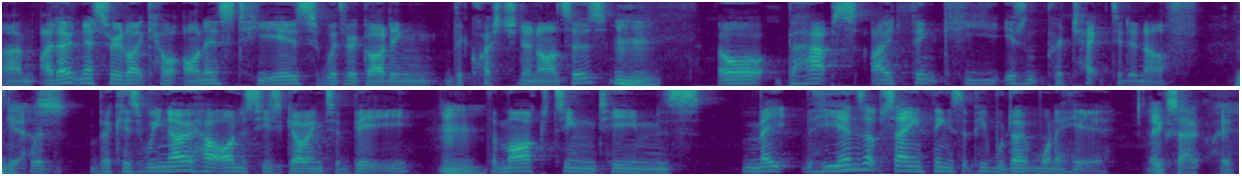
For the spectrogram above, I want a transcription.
Um, I don't necessarily like how honest he is with regarding the question and answers, or perhaps I think he isn't protected enough Yes, with because we know how honest he's going to be. The marketing teams may he ends up saying things that people don't want to hear. Exactly.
